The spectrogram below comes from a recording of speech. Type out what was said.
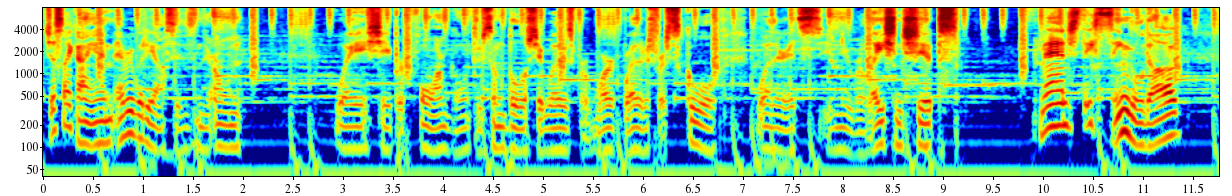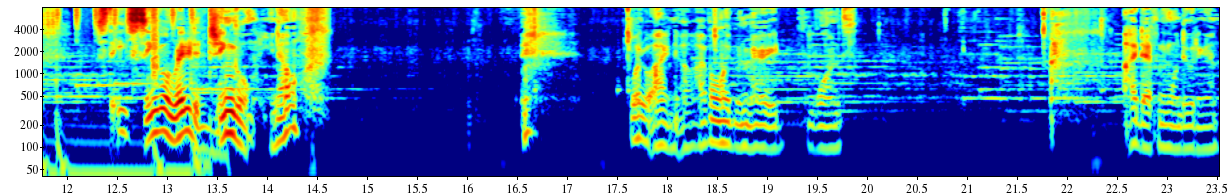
just like I am. Everybody else is in their own way, shape, or form going through some bullshit, whether it's for work, whether it's for school, whether it's in your relationships, Man, just stay single, dog. Stay single, ready to jingle, you know? what do I know? I've only been married once. I definitely won't do it again.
